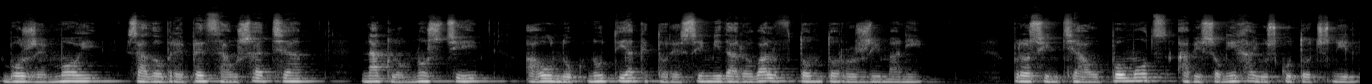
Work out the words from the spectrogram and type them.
Bože môj, za dobre predsaušaťa, naklonosti a unuknutia, ktoré si mi daroval v tomto rozžímaní. Prosím ťa o pomoc, aby som ich aj uskutočnil.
